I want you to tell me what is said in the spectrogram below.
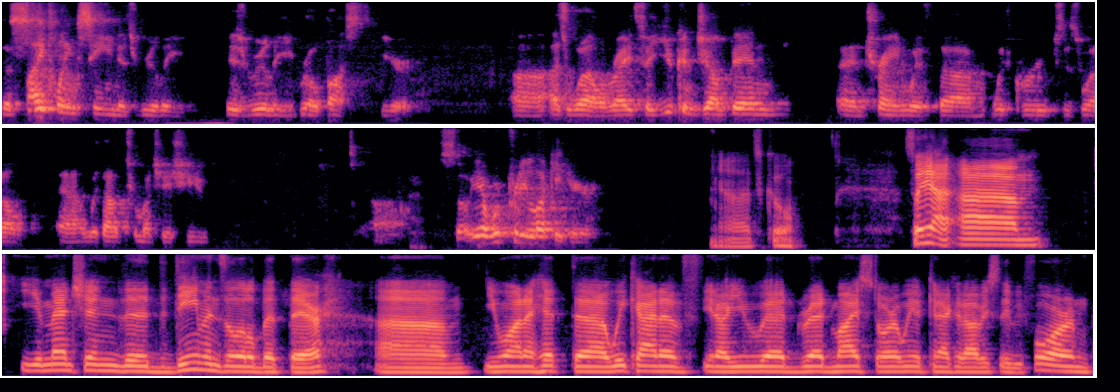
the cycling scene is really is really robust here uh, as well, right? So you can jump in and train with um, with groups as well uh, without too much issue. Uh, so yeah, we're pretty lucky here. Yeah, that's cool. So yeah, um, you mentioned the the demons a little bit there. Um, you want to hit? Uh, we kind of, you know, you had read my story. We had connected obviously before, and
